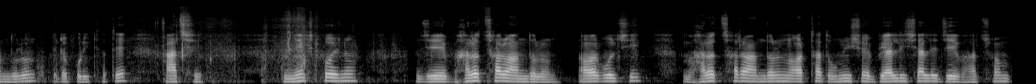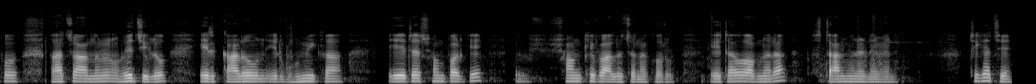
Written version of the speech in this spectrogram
আন্দোলন এটা পরীক্ষাতে আছে। নেক্সট প্রশ্ন যে ভারত ছাড়ো আন্দোলন। আবার বলছি, ভারত ছাড়ো আন্দোলন অর্থাৎ উনিশশো বিয়াল্লিশ সালে যে ভারত সম্প, ভারত আন্দোলন হয়েছিল, এর কারণ, এর ভূমিকা, এটা সম্পর্কে সংক্ষেপে আলোচনা করো। এটাও আপনারা স্টার মেরে নেবেন। ঠিক আছে?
